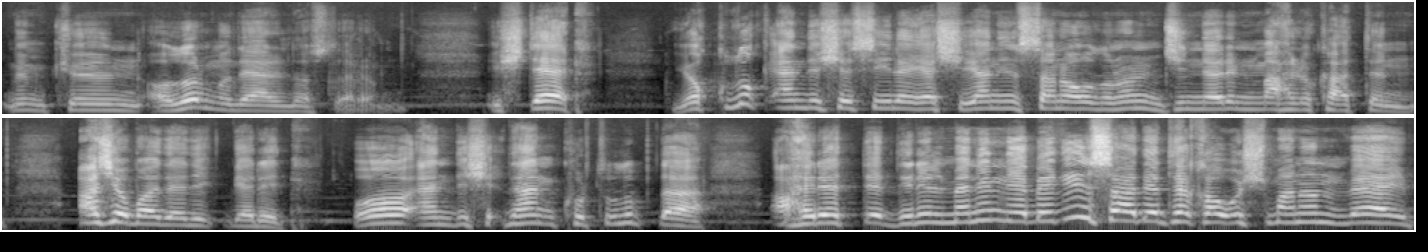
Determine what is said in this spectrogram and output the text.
mümkün olur mu değerli dostlarım? İşte yokluk endişesiyle yaşayan insanoğlunun, cinlerin, mahlukatın acaba dedikleri o endişeden kurtulup da ahirette dirilmenin, ebedi saadete kavuşmanın ve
